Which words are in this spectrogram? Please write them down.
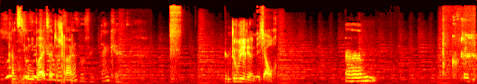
so, Kannst du ihm in die Breitseite schlagen? Danke. Du, Miriam, ich auch. Ähm, gut,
